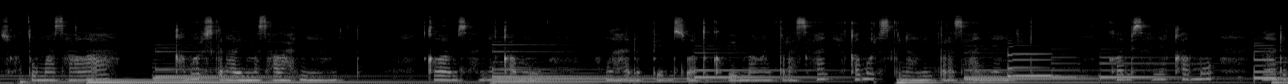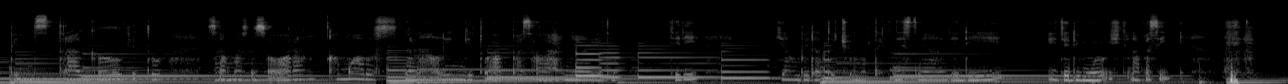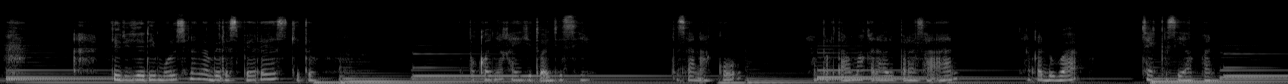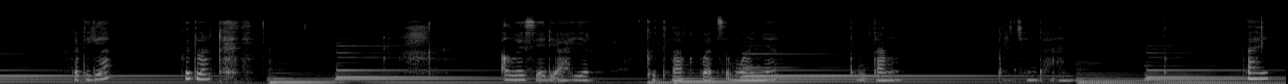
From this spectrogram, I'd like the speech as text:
suatu masalah kamu harus kenalin masalahnya gitu. Kalau misalnya kamu ngadepin suatu kebimbangan perasaan ya kamu harus kenalin perasaannya gitu kalau misalnya kamu ngadepin struggle gitu sama seseorang kamu harus kenalin gitu apa salahnya gitu. Jadi yang beda tuh cuma teknisnya. Jadi ih, jadi mulu. Ih kenapa sih? Jadi jadi mulu sih nggak beres-beres gitu. Pokoknya kayak gitu aja sih. Pesan aku yang pertama kenali perasaan. Yang kedua cek kesiapan. Yang ketiga good luck always ya di akhir good luck buat semuanya tentang percintaan. Bye.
